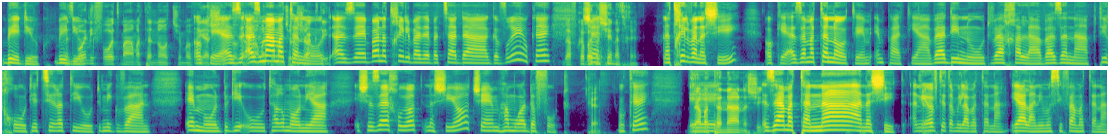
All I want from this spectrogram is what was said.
בדיוק, אז בדיוק. בואי נפרוט מה המתנות שמביא השיטה אוקיי, אז, אז מה המתנות. אז אה, בואו נתחיל בצד הגברי, אוקיי? דווקא ש- בנשי נתחיל. נתחיל בנשי. אוקיי, אז המתנות הן אמפתיה, ועדינות, והכלה, והזנה, פתיחות, יצירתיות, מגוון, אמון, פגיעות, הרמוניה, שזה איכויות נשיות שהן המועדפות. כן. אוקיי? זה אה, המתנה הנשית. זה המתנה הנשית. אני כן. אוהבת את המילה מתנה. יאללה, אני מוסיפה מתנה.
